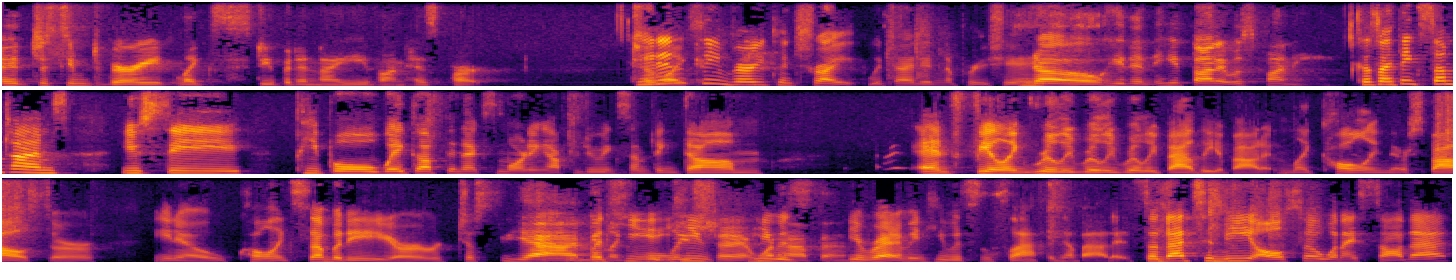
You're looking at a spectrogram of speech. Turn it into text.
It just seemed very like stupid and naive on his part. He didn't like- seem very contrite, which I didn't appreciate. No, he didn't. He thought it was funny. because I think sometimes you see people wake up the next morning after doing something dumb and feeling really, really, really badly about it, and like calling their spouse or you know calling somebody or just. Yeah, I mean, but like, he, holy he, shit, he what was. happened? You're right. I mean, he was just laughing about it. So that to me also, when I saw that,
